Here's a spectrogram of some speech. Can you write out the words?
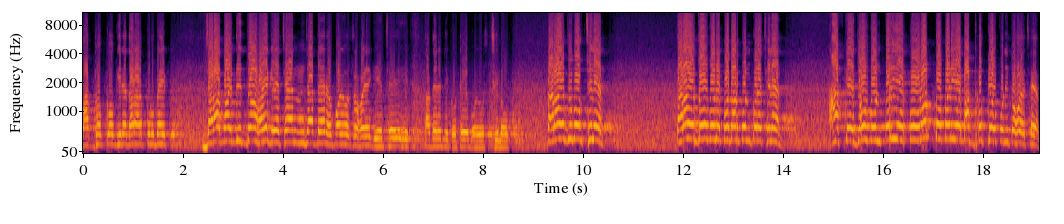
বার্ধক্য ঘিরে ধরার পূর্বে যারা বয়বৃদ্ধ হয়ে গিয়েছেন, যাদের বয়স হয়ে গিয়েছে, তাদের নিকটে বয়স ছিল। তারাও যুবক ছিলেন। তারাও যৌবনে পদার্পণ করেছিলেন। আজকে যৌবন পেরিয়ে, পৌরত্ব পেরিয়ে বার্ধক্যে উপনীত হয়েছেন।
